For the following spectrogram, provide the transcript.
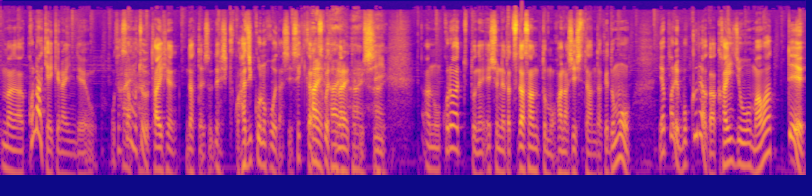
まあ、来なきゃいけないんでお客さんもちょっと大変だったりする、で結構端っこの方だし席から少し離れてるしはいはいはいあのこれはちょっとね一緒にやった津田さんともお話ししてたんだけどもやっぱり僕らが会場を回って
